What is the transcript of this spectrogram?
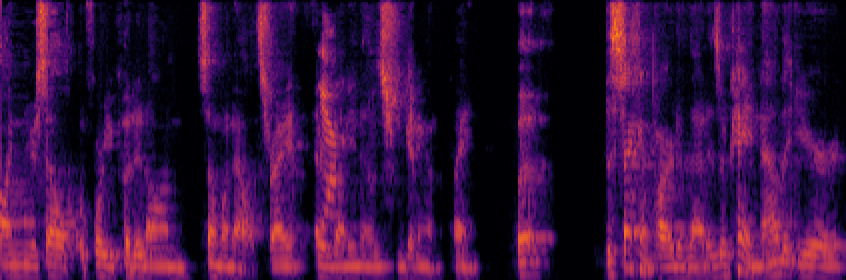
on yourself before you put it on someone else, right? Everybody yeah. knows from getting on the plane. But the second part of that is okay. Now that you're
